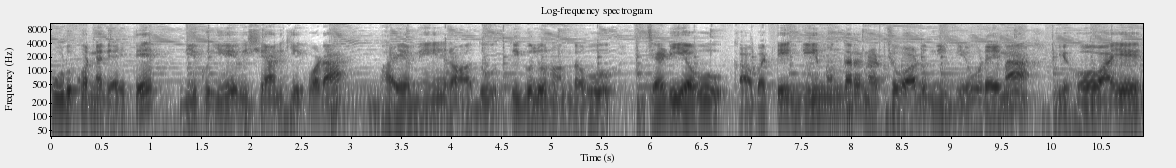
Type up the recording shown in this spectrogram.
కూడుకున్నది అయితే నీకు ఏ విషయానికి కూడా భయమే రాదు దిగులు నొందవు. జడియవు. కాబట్టి నీ ముందర నడుచువాడు నీ దేవుడైనా యహోవాయే.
